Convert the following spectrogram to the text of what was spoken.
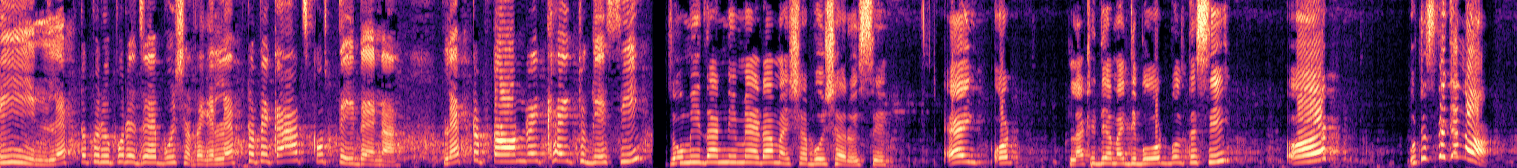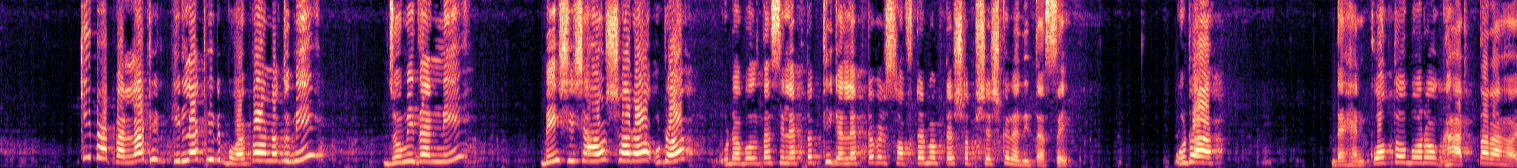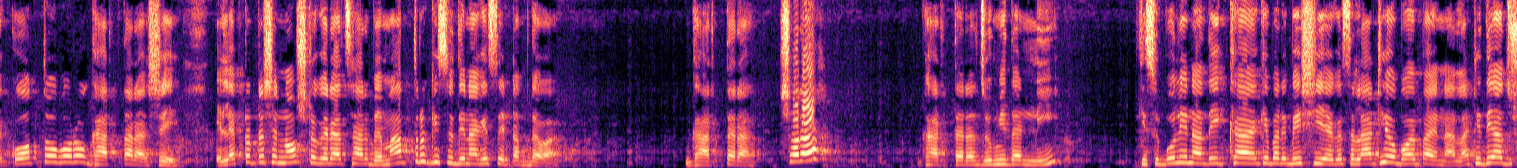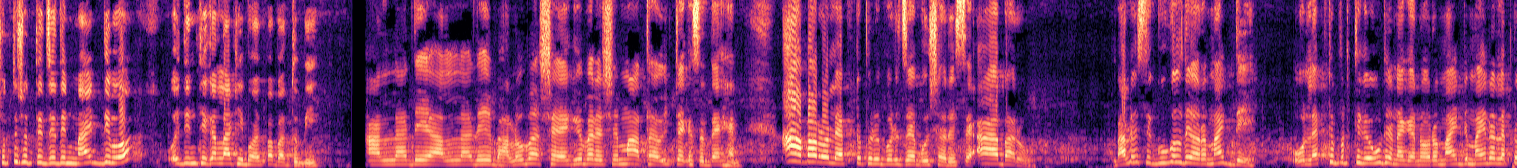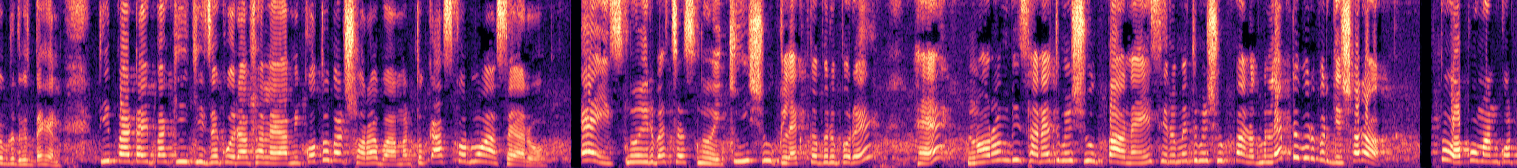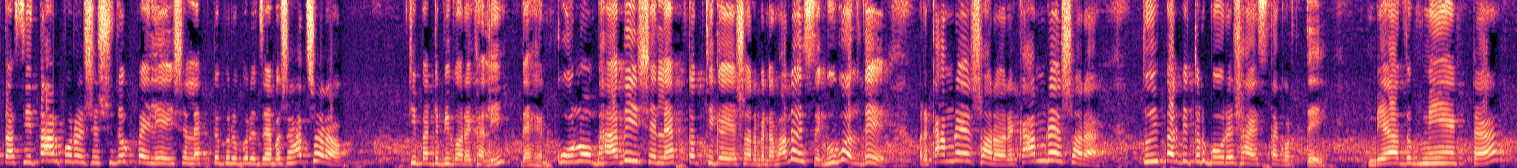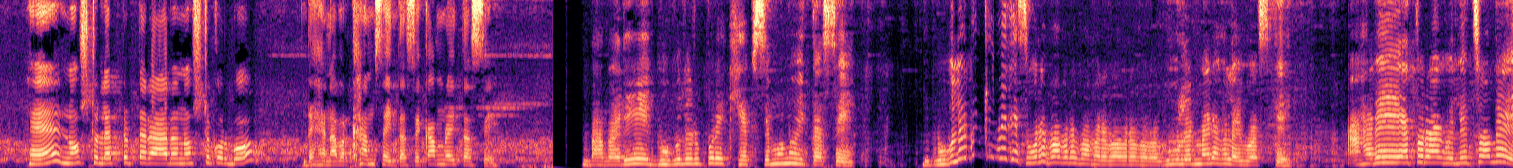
দিন ল্যাপটপের উপরে যে বসে থাকে, ল্যাপটপে কাজ করতেই দেয় না। ল্যাপটপটা অন রেখে একটু গেছি। জমিদারনি ম্যাডাম আইসা বইসা রইছে এই, ওট, লাঠি দিয়ে মাই দিব, ওট বলতেছি। ওট, উঠিস না কেন? কি ব্যাপার, লাঠির কি লাঠির ভয় পাও না তুমি? জমিদারনি বেশি সাহস সরো, উঠো। উঠা বলতাছি, ল্যাপটপ থেকে ল্যাপটপের সফটওয়্যার মফটওয়্যার সব শেষ করে দিতাছে। উঠা। দেখেন, কত বড় ঘাট তারা হয়, কত বড় ঘাট তারা সে। এই ল্যাপটপটা সে নষ্ট করে ছাড়বে, মাত্র কিছুদিন আগে সেট আপ দেওয়া ঘাটতারা সরা! ঘাটতারা জমিদার নি। কিছু বলি না, দেখা একেবারে বেশি হয়ে গেছে, লাঠিও ভয় পায় না। লাঠি দিয়ে সত্যি সত্যি যেদিন মাইট দিব ওই দিন থেকে লাঠি ভয় পাবা তুমি। আল্লাহ দে আল্লাহ দে, ভালোবাসা একেবারে সে মাথা উঠে গেছে, দেখেন। আবারও ল্যাপটপের উপরে যায় বসে রয়েছে, আবারও। ভালো হয়েছে গুগল দে, ওরা মাইট দে। ও ল্যাপটপের থেকে উঠে না কেন? ওরা মাইট মাইরা ল্যাপটপের থেকে দেখেন। টিপা টাইপা কি কি যে কইরা ফেলায়, আমি কতবার সরাবো? আমার তো কাজকর্ম আছে আরও। এই স্নুইর বাচ্চা স্নুই, কি সুখ ল্যাপটপের উপরে? হ্যাঁ? নরম বিছানায় তুমি সুখ পাও না এই সিরুমে তুমি সুখ পাও না তুমি ল্যাপটপের উপর কি? সরো। তো অপমান করতাছি, তারপরে সে সুযোগ পাইলে এসে ল্যাপটপের উপরে যায় বসে হাত সরাও। টিপা টিপি করে খালি, দেখেন। কোনোভাবেই সে ল্যাপটপ থেকে সরবে না। ভালো হয়েছে, গুগল দে। আরে কামড়ে সরা, আরে কামড়ে সরা। তুই পারবি তোর বউরে সাহেস্তা করতে। বেয়াদব মেয়ে একটা। হ্যাঁ নষ্ট ল্যাপটপটা আরও নষ্ট করব। দেখেন আবার খামসাইতাছে কামড়াইতাছে। বাবা রে গুগলের উপরে খেপছে, মনে হইতাছে। গুগলের কি গেছে? ওরে বাবারে বাবারে বাবারে বাবা গুগলের মাইরা ফেলাইব আজকে। আহারে, এত রাগ হইলে চলে।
